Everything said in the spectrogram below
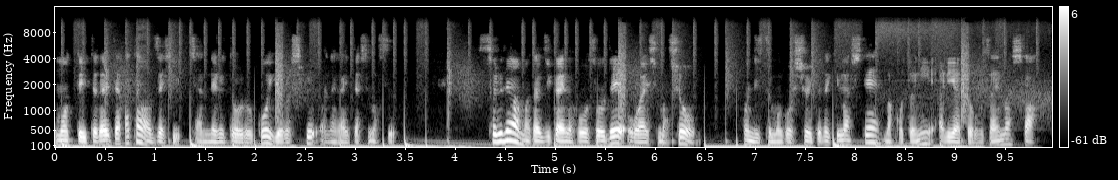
思っていただいた方は、ぜひチャンネル登録をよろしくお願いいたします。それではまた次回の放送でお会いしましょう。本日もご視聴いただきまして誠にありがとうございました。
